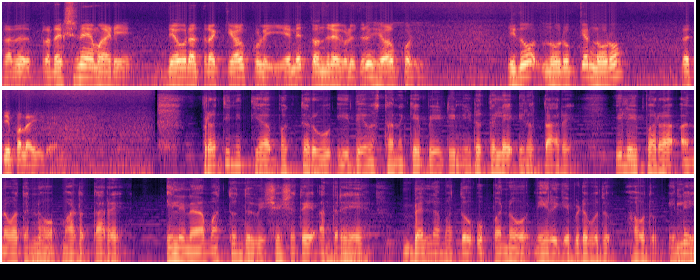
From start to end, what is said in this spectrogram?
ಪ್ರದ, ಪ್ರದಕ್ಷಿಣೆ ಮಾಡಿ, ದೇವ್ರ ಹತ್ರ ಕೇಳ್ಕೊಳ್ಳಿ, ಏನೇ ತೊಂದರೆಗಳಿದ್ರು ಹೇಳ್ಕೊಳ್ಳಿ. ಇದು ನೂರಕ್ಕೆ ನೂರು ಪ್ರತಿಫಲ ಇದೆ. ಪ್ರತಿನಿತ್ಯ ಭಕ್ತರು ಈ ದೇವಸ್ಥಾನಕ್ಕೆ ಭೇಟಿ ನೀಡುತ್ತಲೇ ಇರುತ್ತಾರೆ. ಇಲ್ಲಿ ಪರ ಅನ್ನುವುದನ್ನು ಮಾಡುತ್ತಾರೆ. ಇಲ್ಲಿನ ಮತ್ತೊಂದು ವಿಶೇಷತೆ ಅಂದರೆ ಬೆಲ್ಲ ಮತ್ತು ಉಪ್ಪನ್ನು ನೀರಿಗೆ ಬಿಡುವುದು. ಹೌದು, ಇಲ್ಲಿ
